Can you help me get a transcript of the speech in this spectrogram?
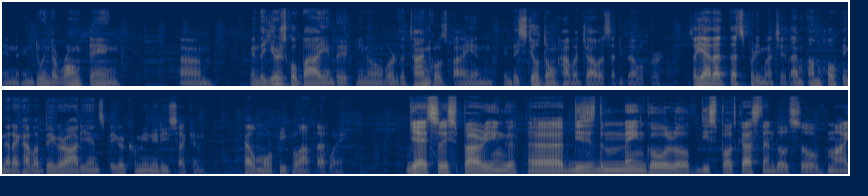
and, and doing the wrong thing um, and the years go by and the you know or the time goes by and and they still don't have a job as a developer. So yeah that that's pretty much it. I'm, I'm hoping that i have a bigger audience bigger community so i can help more people out that way. Yeah it's so inspiring. Uh, this is the main goal of this podcast and also my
